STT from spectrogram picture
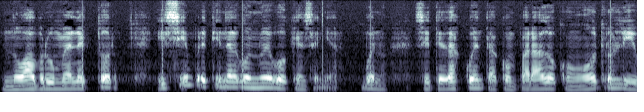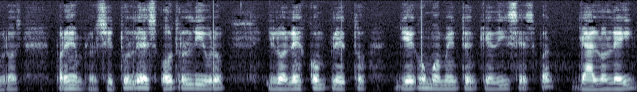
no abrume al lector y siempre tiene algo nuevo que enseñar. Bueno, si te das cuenta comparado con otros libros, por ejemplo, si tú lees otro libro y lo lees completo, llega un momento en que dices, bueno, ya lo leí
